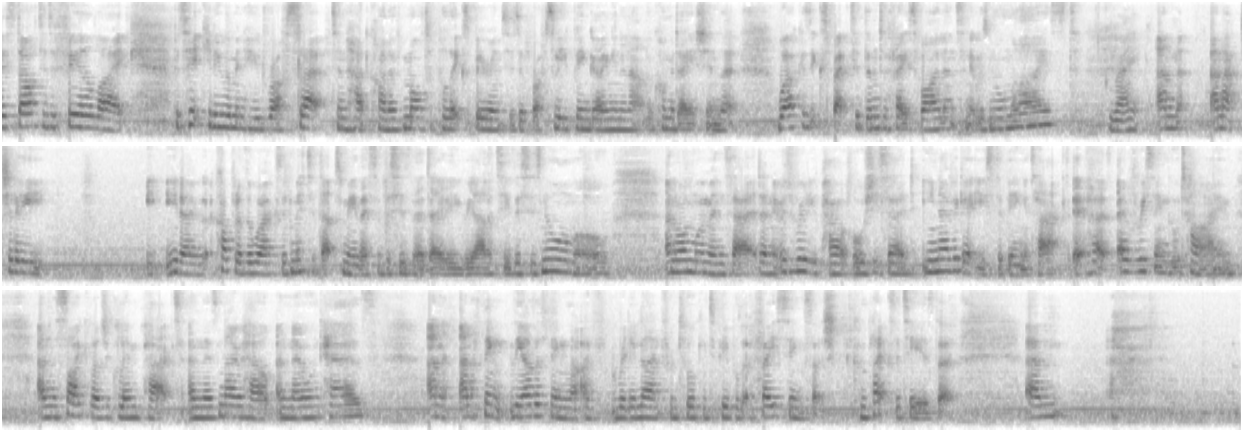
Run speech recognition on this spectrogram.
they started to feel like, particularly women who'd rough slept and had kind of multiple experiences of rough sleeping, going in and out of accommodation, that workers expected them to face violence and it was normalised. right And and actually, you know, a couple of the workers admitted that to me. They said this is their daily reality, this is normal. And one woman said, and it was really powerful. She said, "You never get used to being attacked. It hurts every single time, and the psychological impact. And there's no help, and no one cares." And, and I think the other thing that I've really learned from talking to people that are facing such complexity is that um,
